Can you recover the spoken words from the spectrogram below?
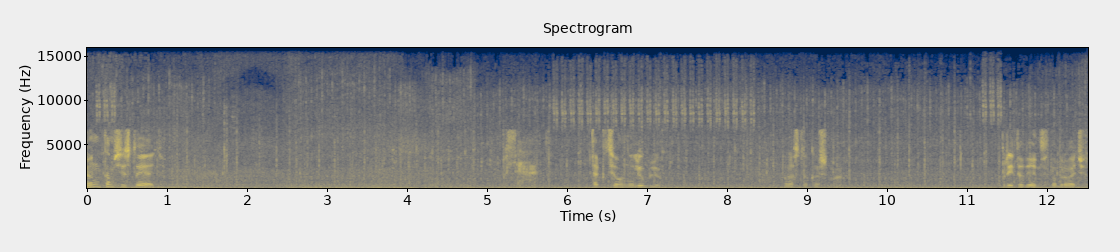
Чого вони там всі стоять? Блядь. Так цього не люблю. Просто кошмар. Привіт, Одинці, добрий вечір.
